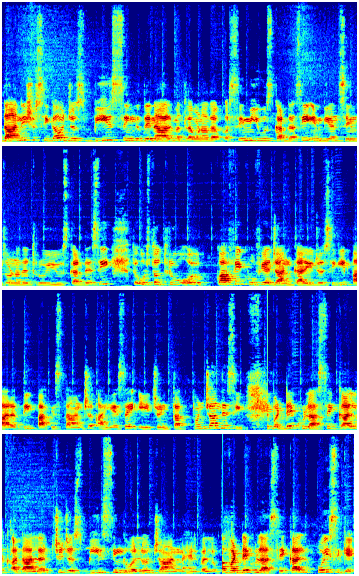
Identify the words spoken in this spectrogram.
ਦਾਨਿਸ਼ ਸੀਗਾ, ਉਹ ਜਸਬੀਰ ਸਿੰਘ ਦੇ ਨਾਲ ਮਤਲਬ ਉਹਨਾਂ ਦਾ ਸਿਮ ਯੂਜ਼ ਕਰਦਾ ਸੀ ਇੰਡੀਅਨ ਸਿਮਸ ਉਹਨਾਂ ਦੇ ਥਰੂ ਯੂਜ਼ ਕਰਦੇ ਸੀ ਤੇ ਉਸ ਤੋਂ ਥਰੂ ਉਹ ਕਾਫੀ ਖੁਫੀਆ ਜਾਣਕਾਰੀ ਜੋ ਸੀਗੀ ਭਾਰਤ ਦੀ ਪਾਕਿਸਤਾਨ 'ਚ ਆਈਐਸਆਈ ਏਜੰਟ ਤੱਕ ਪਹੁੰਚਾਉਂਦੇ ਸੀ। ਵੱਡੇ ਖੁਲਾਸੇ ਕੱਲ ਅਦਾਲਤ 'ਚ ਜਸਬੀਰ ਸਿੰਘ ਵੱਲੋਂ ਜਾਨ ਮਹਿਲ ਵੱਲੋਂ ਵੱਡੇ ਖੁਲਾਸੇ ਕੱਲ ਹੋਏ ਸੀਗੇ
